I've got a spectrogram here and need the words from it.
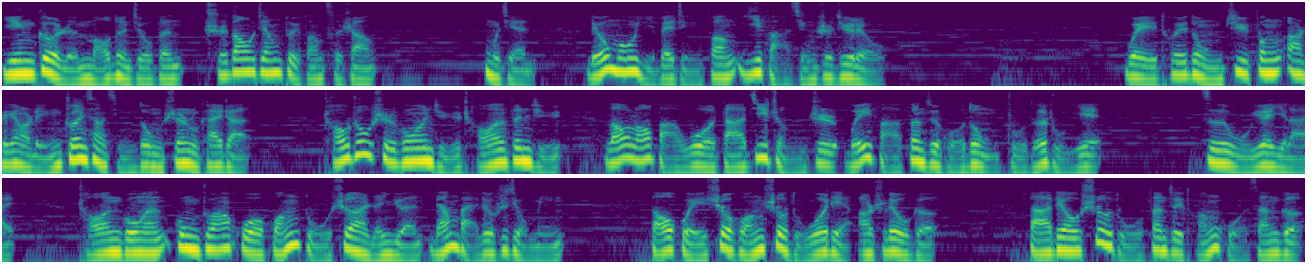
因个人矛盾纠纷，持刀将对方刺伤。目前，刘某已被警方依法刑事拘留。为推动“飓风二零二零”专项行动深入开展。潮州市公安局潮安分局牢牢把握打击整治违法犯罪活动主责主业。自五月以来，潮安公安共抓获黄赌涉案人员两百六十九名，捣毁涉黄涉赌窝点二十六个，打掉涉赌犯罪团伙三个，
